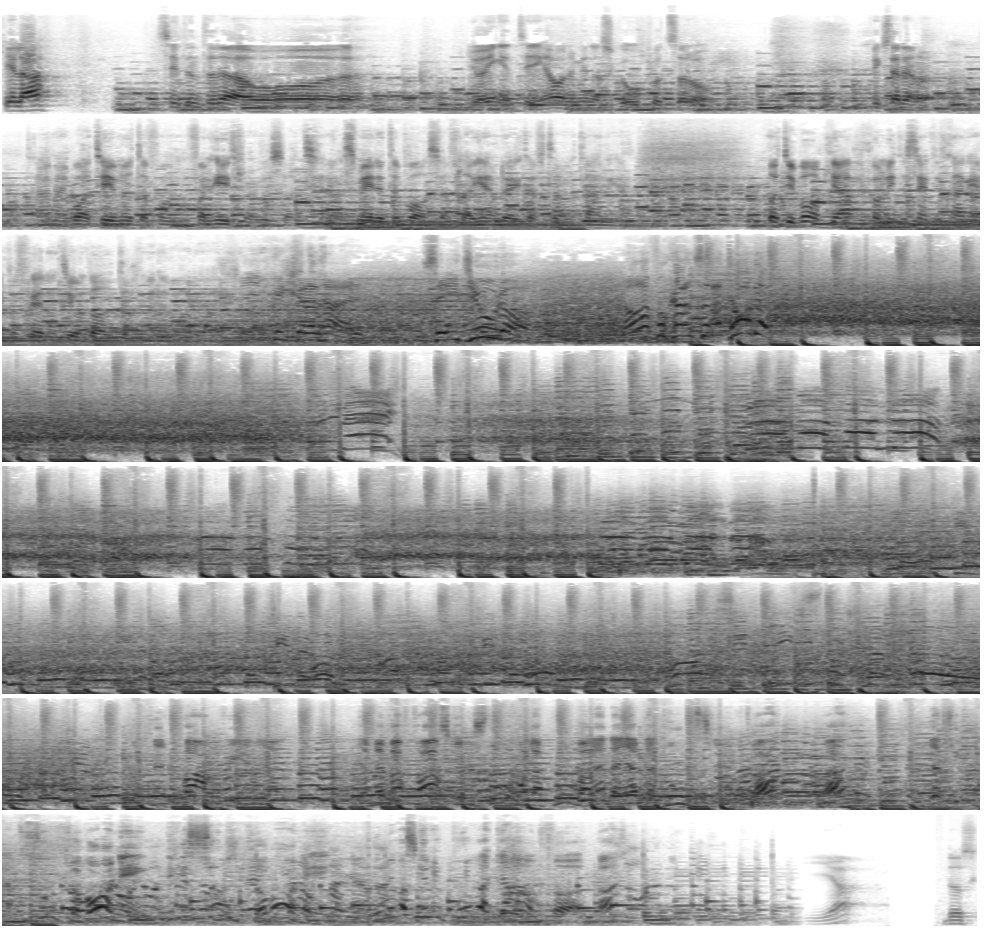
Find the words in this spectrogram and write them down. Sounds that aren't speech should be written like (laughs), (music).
Killar, sitt inte där och uh, gör ingenting. Har ni mina skor? Putsa då. Fixa det nu. Ja, det är bara tio minuter från, från Heathrow så att, ja, smidigt och bra så jag flög hem direkt efter träningen. Och tillbaka, kom lite sent till träningen på fredagen, tog böter. Men det var det. Skickar den här. Seijo då. Ja, han får chansen att ta den!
